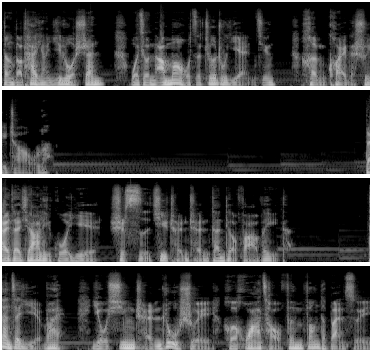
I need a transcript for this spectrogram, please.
等到太阳一落山，我就拿帽子遮住眼睛，很快的睡着了。待在家里过夜是死气沉沉、单调乏味的。但在野外，有星辰、露水和花草芬芳的伴随，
